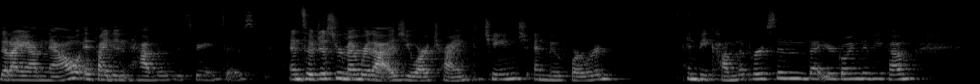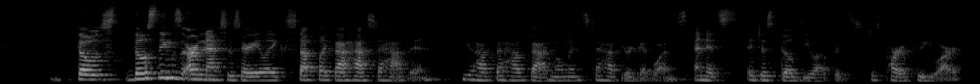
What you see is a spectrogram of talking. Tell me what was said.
that I am now if I didn't have those experiences. And so just remember that as you are trying to change and move forward and become the person that you're going to become those those things are necessary like stuff like that has to happen you have to have bad moments to have your good ones and it's it just builds you up it's just part of who you are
